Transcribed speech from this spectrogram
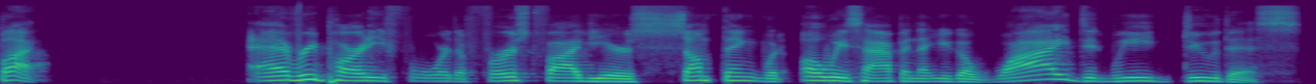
But every party for the first five years, something would always happen that you go, why did we do this?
